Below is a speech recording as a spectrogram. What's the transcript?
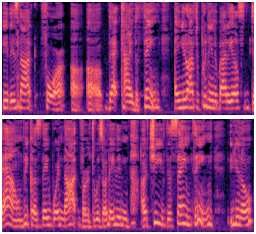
it is not for uh, uh, that kind of thing. And you don't have to put anybody else down because they were not virtuous or they didn't achieve the same thing. You know,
